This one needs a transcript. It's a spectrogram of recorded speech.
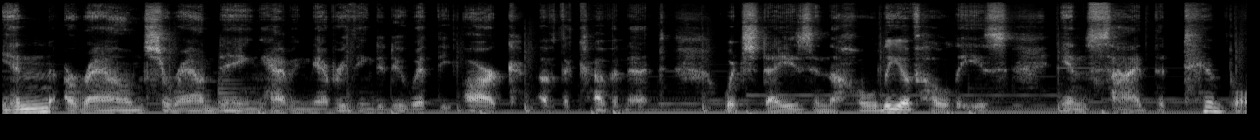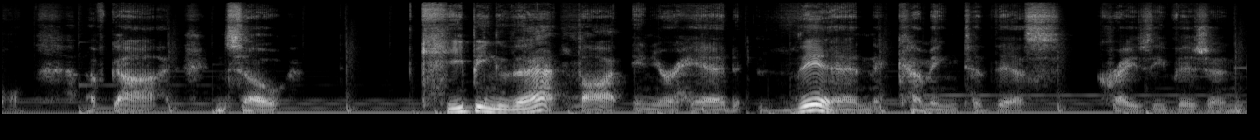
in, around, surrounding, having everything to do with the Ark of the Covenant, which stays in the Holy of Holies inside the temple of God. And so, keeping that thought in your head, then coming to this crazy vision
